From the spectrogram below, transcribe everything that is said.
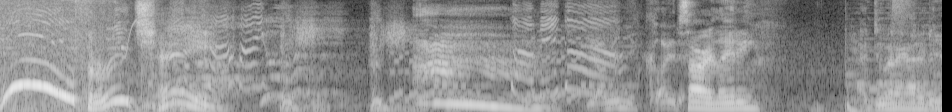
Woo! Three chain! Mm. Sorry, lady. I do what I gotta do.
